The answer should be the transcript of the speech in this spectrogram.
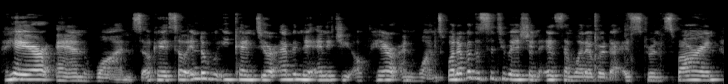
hair and wands. Okay so in the weekend you're having the energy of hair and wands. Whatever the situation is and whatever that is transpiring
